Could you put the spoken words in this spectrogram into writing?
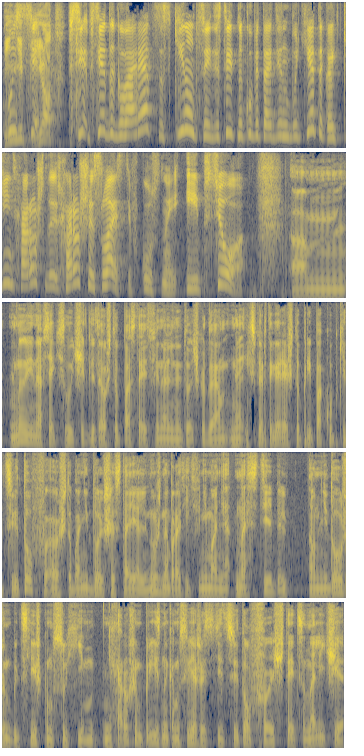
И Пусть не все, пьет. Все, все договорятся, скинутся и действительно купят один букет и какие-нибудь хорошие, хорошие сласти вкусные. И все. Um, ну и на всякий случай, для того, чтобы поставить финальную точку, да, эксперты говорят, что при покупке цветов, э, чтобы они дольше стояли, нужно обратить внимание на стебель. Он не должен быть слишком сухим. Нехорошим признаком свежести цветов считается наличие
